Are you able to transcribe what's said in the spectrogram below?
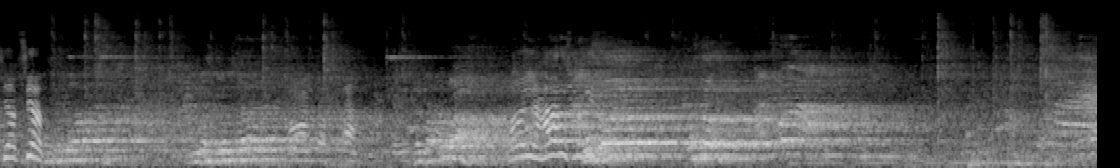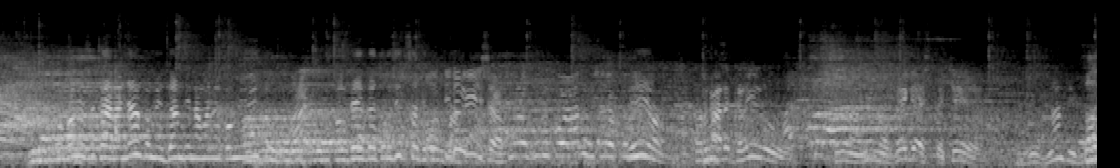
Siap, siap. Oh iya harus begitu. Pokoknya sekarang jangan kami ganti namanya kami itu. Kalau Vega terus itu saja Tidak bisa, sudah kudu ku anu, sudah kudu. Iya, Karena ada keliru. Sebenarnya Norvega STC. Iya, nanti. Oh, kan.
